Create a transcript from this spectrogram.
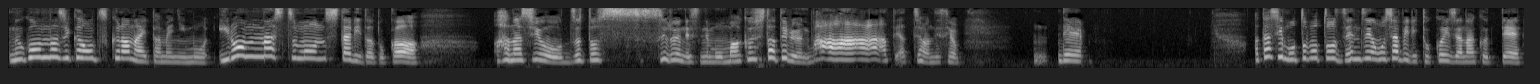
無言の時間を作らないためにもう、いろんな質問したりだとか、話をずっとするんですね。もうまくし立てるように、わーってやっちゃうんですよ。で、私もともと全然おしゃべり得意じゃなくて、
